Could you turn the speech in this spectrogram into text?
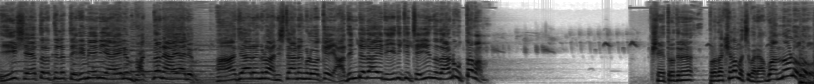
ഈ ക്ഷേത്രത്തിൽ തിരുമേനിയായാലും ഭക്തനായാലും ആചാരങ്ങളും അനുഷ്ഠാനങ്ങളും ഒക്കെ അതിന്റെതായ രീതിക്ക് ചെയ്യുന്നതാണ് ഉത്തമം. ക്ഷേത്രത്തിന് പ്രദക്ഷിണം വെച്ച് വരാം. വന്നോളൂ.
